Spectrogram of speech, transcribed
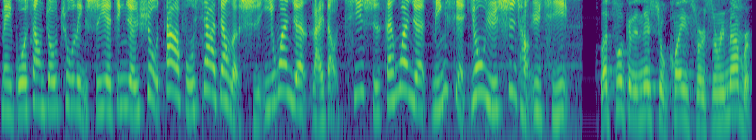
美国上周初领失业金人数大幅下降了十一万人，来到七十三万人，明显优于市场预期。Let's look at initial claims first, and remember,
